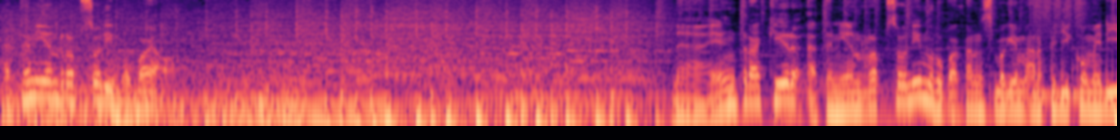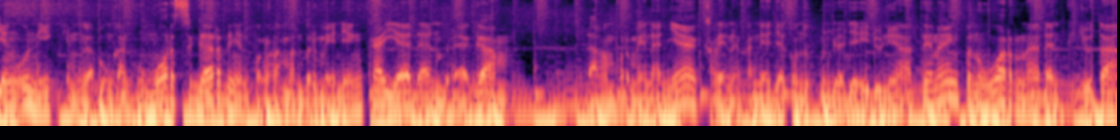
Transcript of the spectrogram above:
Athenian Rhapsody Mobile Nah, yang terakhir, Athenian Rhapsody merupakan sebagai RPG komedi yang unik yang menggabungkan humor segar dengan pengalaman bermain yang kaya dan beragam. Dalam permainannya, kalian akan diajak untuk menjelajahi dunia Athena yang penuh warna dan kejutan.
